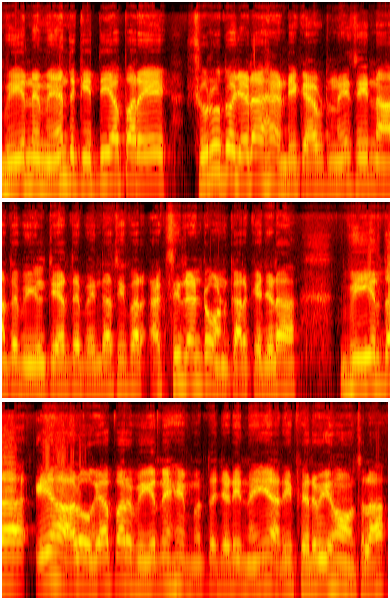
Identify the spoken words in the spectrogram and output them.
ਵੀਰ ਨੇ ਮਿਹਨਤ ਕੀਤੀ ਆ, ਪਰ ਇਹ ਸ਼ੁਰੂ ਤੋਂ ਜਿਹੜਾ ਹੈਂਡੀਕੈਪਟ ਨਹੀਂ ਸੀ, ਨਾ ਤੇ ਵੀਲ ਚੇਅਰ ਤੇ ਬਹਿੰਦਾ ਸੀ, ਪਰ ਐਕਸੀਡੈਂਟ ਹੋਣ ਕਰਕੇ ਜਿਹੜਾ ਵੀਰ ਦਾ ਇਹ ਹਾਲ ਹੋ ਗਿਆ, ਪਰ ਵੀਰ ਨੇ ਹਿੰਮਤ ਜਿਹੜੀ ਨਹੀਂ ਹਾਰੀ, ਫਿਰ ਵੀ ਹੌਸਲਾ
